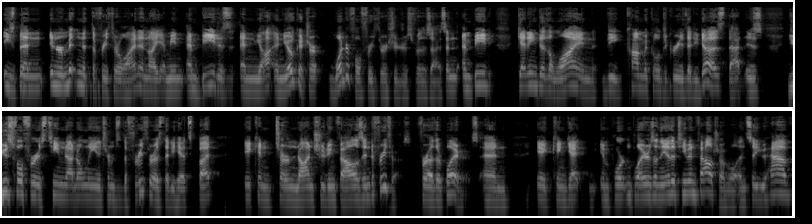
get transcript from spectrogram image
he's been intermittent at the free throw line, and like I mean, Embiid is and and Jokic are wonderful free throw shooters for their size, and Embiid getting to the line the comical degree that he does that is useful for his team not only in terms of the free throws that he hits, but it can turn non-shooting fouls into free throws for other players, and it can get important players on the other team in foul trouble, and so you have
